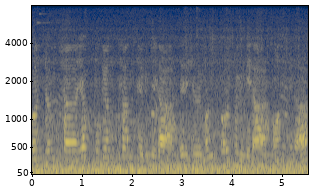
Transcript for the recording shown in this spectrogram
2번 정차역 부경천 역입니다. 내리실 문 오른쪽입니다. 고맙습니다.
